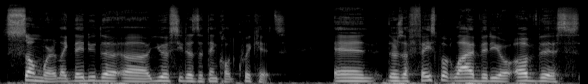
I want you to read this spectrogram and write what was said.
somewhere. Like they do the uh, UFC does a thing called quick hits, and there's a Facebook live video of this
